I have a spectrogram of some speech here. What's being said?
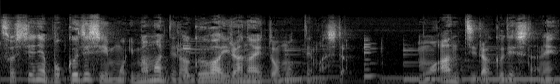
そしてね僕自身も今までラグはいらないと思ってました。もうアンチラグでしたね。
